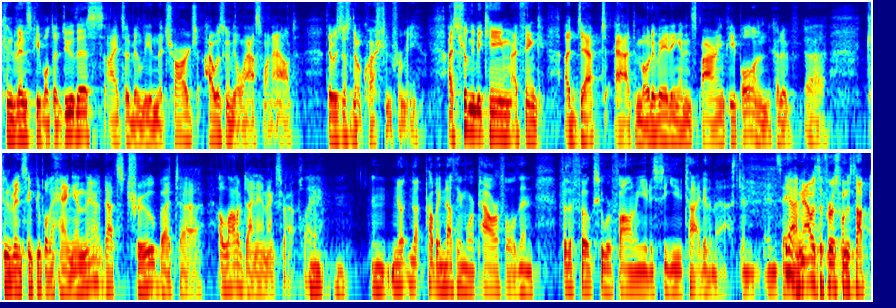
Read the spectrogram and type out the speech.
convinced people to do this. I had been leading the charge. I was going to be the last one out. There was just no question for me. I certainly became, I think, adept at motivating and inspiring people and kind of uh, convincing people to hang in there. That's true, but uh, a lot of dynamics are at play. Mm-hmm. And no, no, probably nothing more powerful than for the folks who were following you to see you tied to the mast and, and saying, Yeah, I mean, I was the first one to stop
